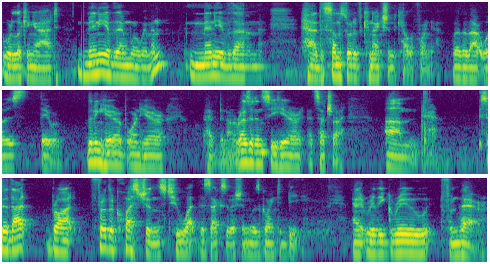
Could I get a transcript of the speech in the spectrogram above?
were looking at. Many of them were women, many of them had some sort of connection to California, whether that was they were living here, born here, had been on a residency here, etc. Um, so that brought further questions to what this exhibition was going to be. And it really grew from there.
